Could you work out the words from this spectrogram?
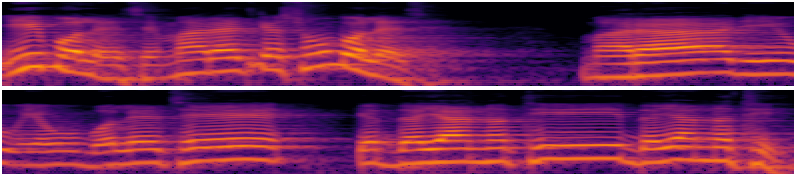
એ બોલે છે. મહારાજ કે, શું બોલે છે? મહારાજ એ એવું બોલે છે કે દયા નથી દયા નથી.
